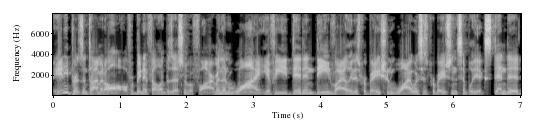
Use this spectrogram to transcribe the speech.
any prison time at all for being a felon in possession of a firearm. And then why, if he did indeed violate his probation, why was his probation simply extended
